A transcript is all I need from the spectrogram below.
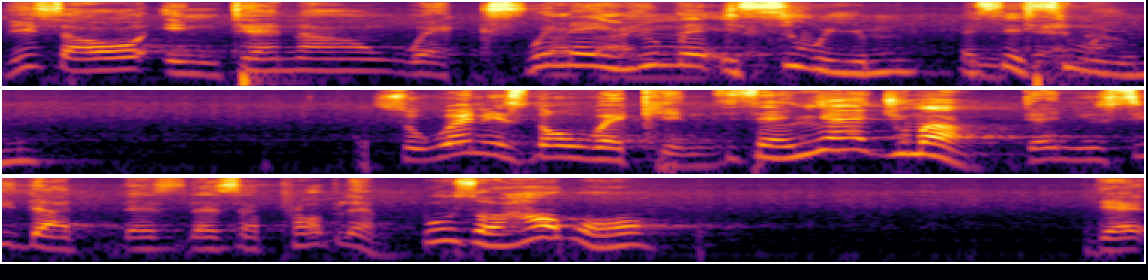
These are all internal works. wɔn that na are in the church. esi wɔ yɛ mu ɛsɛ esi wɔ Internal. So when it's not working, ti sɛ ɛnyɛ adwuma then you see that there's, there's a problem. a wɔn sɛ ɔha wɔ hɔ There,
